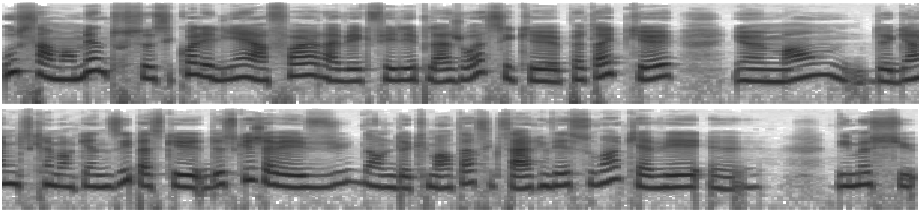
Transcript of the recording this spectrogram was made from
où ça m'emmène tout ça? C'est quoi le lien à faire avec Philippe Lajoie? C'est que peut-être qu'il y a un membre de gang du crime organisé, parce que de ce que j'avais vu dans le documentaire, c'est que ça arrivait souvent qu'il y avait euh, des messieurs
